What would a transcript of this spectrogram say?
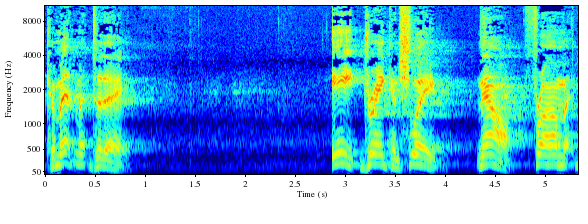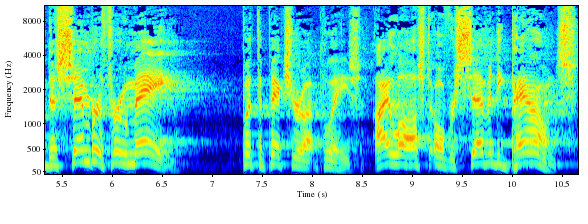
commitment today. Eat, drink, and sleep. Now, from December through May, Put the picture up, please. I lost over 70 pounds.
